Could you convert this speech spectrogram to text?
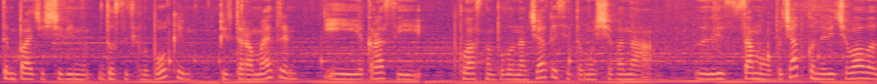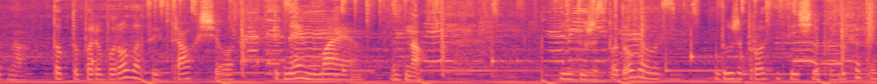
тим паче, що він досить глибокий, півтора метри, і якраз їй класно було навчатися, тому що вона від самого початку не відчувала дна, тобто переборола цей страх, що під нею немає дна. Їй дуже сподобалось, дуже проситься ще поїхати.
